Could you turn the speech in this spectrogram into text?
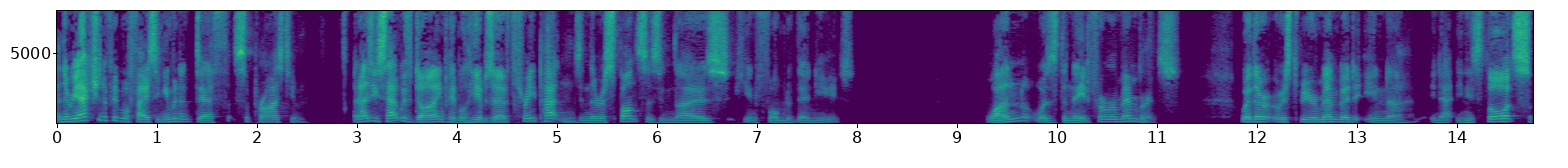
And the reaction of people facing imminent death surprised him. And as he sat with dying people, he observed three patterns in the responses in those he informed of their news. One was the need for remembrance, whether it was to be remembered in, uh, in, uh, in his thoughts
